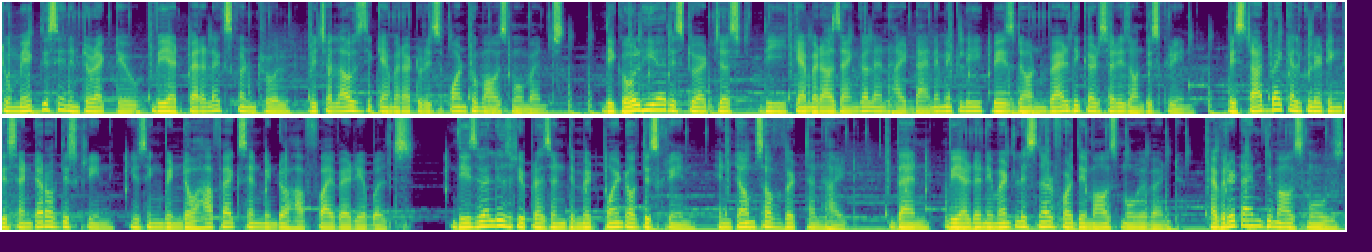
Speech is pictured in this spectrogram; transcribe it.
To make the scene interactive, we add parallax control which allows the camera to respond to mouse movements. The goal here is to adjust the camera's angle and height dynamically based on where the cursor is on the screen. We start by calculating the center of the screen using window half x and window half y variables. These values represent the midpoint of the screen in terms of width and height. Then we add an event listener for the mouse move event. Every time the mouse moves,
